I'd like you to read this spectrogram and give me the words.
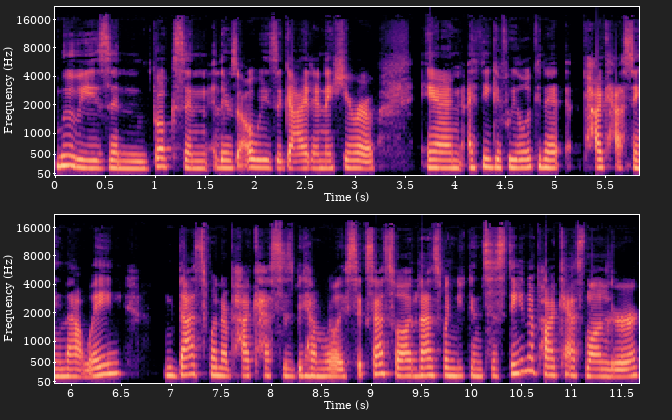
movies and books. And there's always a guide and a hero. And I think if we look at it podcasting that way, that's when a podcast has become really successful. And that's when you can sustain a podcast longer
